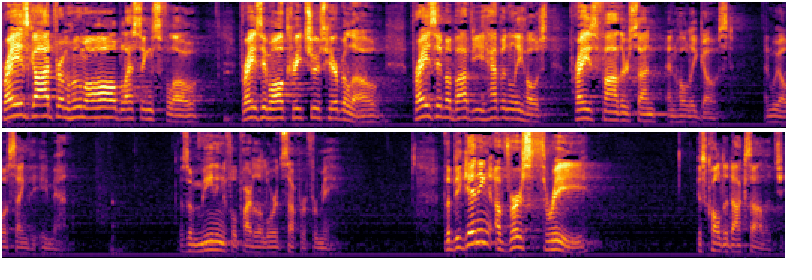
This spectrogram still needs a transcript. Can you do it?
Praise God from whom all blessings flow. Praise Him, all creatures here below. Praise Him above, ye heavenly host. Praise Father, Son, and Holy Ghost. And we always sang the Amen. Was a meaningful part of the Lord's Supper for me. The beginning of verse 3 is called a doxology.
